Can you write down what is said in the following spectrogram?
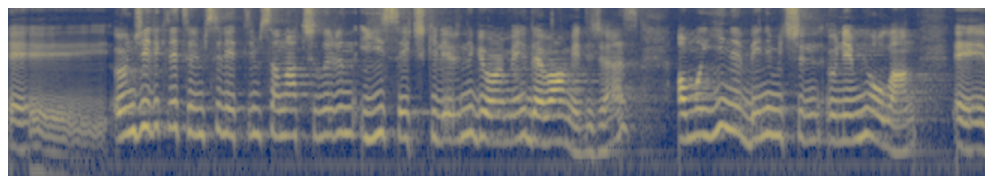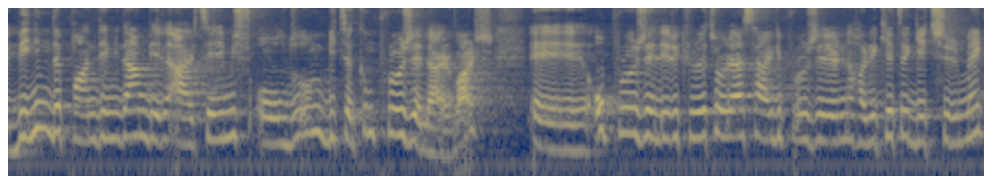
Ee, öncelikle temsil ettiğim sanatçıların iyi seçkilerini görmeye devam edeceğiz. Ama yine benim için önemli olan, e, benim de pandemiden beri ertelemiş olduğum bir takım projeler var. E, o projeleri, küratöryel sergi projelerini harekete geçirmek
